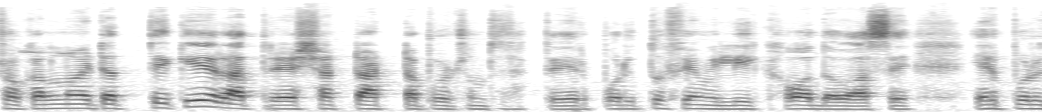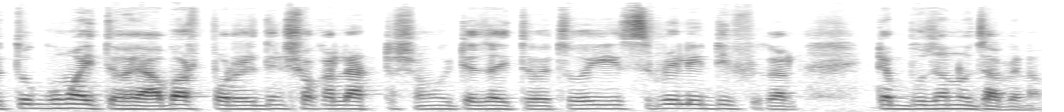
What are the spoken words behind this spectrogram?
সকাল নয়টার থেকে রাত্রে সাতটা, আটটা পর্যন্ত থাকতে হয়। এরপরে তো ফ্যামিলি খাওয়া দাওয়া আছে। এরপরে তো ঘুমাইতে হয়। আবার পরের দিন সকালে আটটার সময় উঠে যাইতে হয়। তো ইটস রিয়েলি ডিফিকাল্ট এটা বোঝানো যাবে না।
